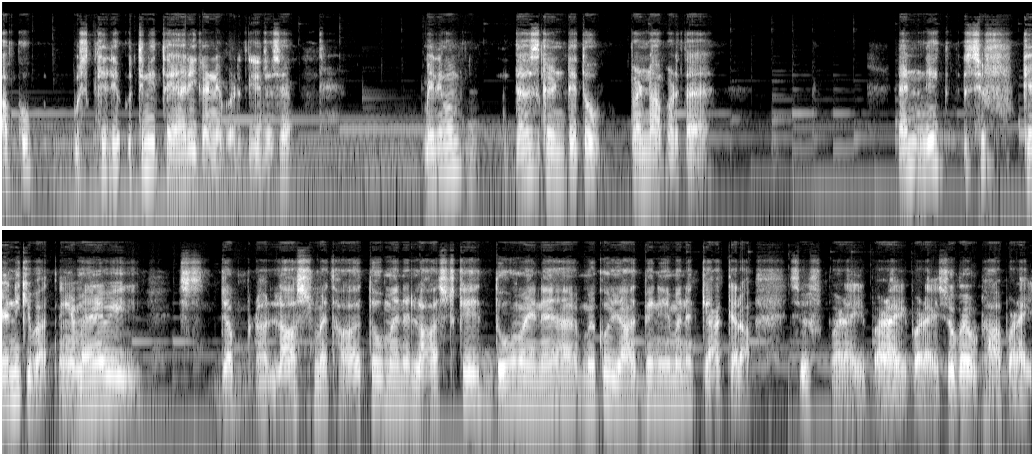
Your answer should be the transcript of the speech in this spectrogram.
आपको उसके लिए उतनी तैयारी करनी पड़ती है। जैसे मिनिमम दस घंटे तो पढ़ना पड़ता है। एंड एक सिर्फ़ कहने की बात नहीं है, मैंने भी जब लास्ट में था तो मैंने लास्ट के दो महीने मेरे को याद भी नहीं है मैंने क्या करा। सिर्फ़ पढ़ाई पढ़ाई पढ़ाई, सुबह उठा, पढ़ाई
